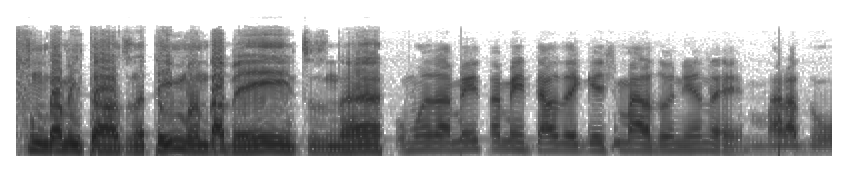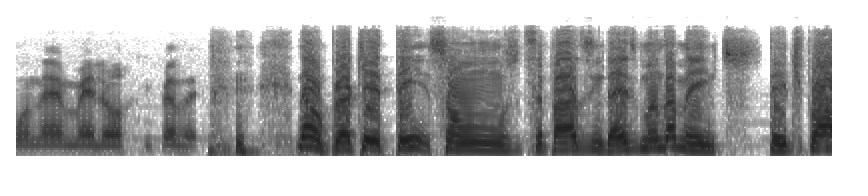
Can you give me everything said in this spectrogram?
fundamentados, né? Tem mandamentos, né? O mandamento fundamental da igreja maradoniana é Maradona é melhor que Pelé. Não, porque tem, são separados em 10 mandamentos. Tem tipo a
